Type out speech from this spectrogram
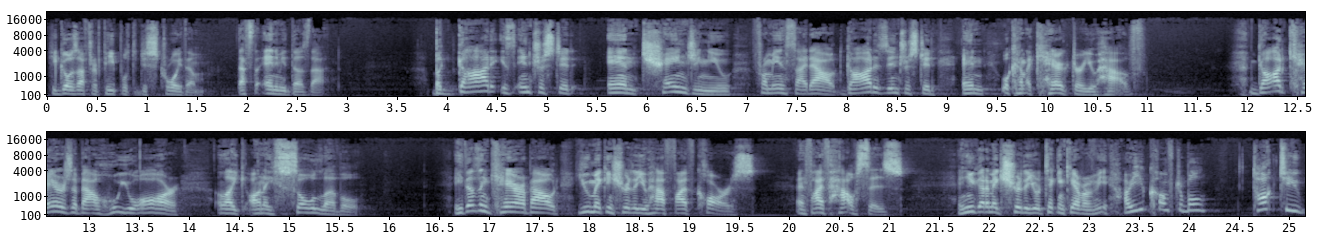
he goes after people to destroy them. That's the enemy does that. But God is interested in changing you from inside out. God is interested in what kind of character you have. God cares about who you are, like on a soul level. He doesn't care about you making sure that you have five cars and five houses, and you got to make sure that you're taking care of me. Are you comfortable? Talk to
